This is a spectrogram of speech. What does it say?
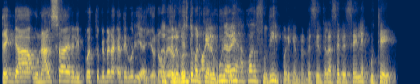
tenga un alza en el impuesto de primera categoría. Yo no, veo te lo pregunto porque alguna vez a Juan Sutil, por ejemplo, el presidente de la CPC, le escuché,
